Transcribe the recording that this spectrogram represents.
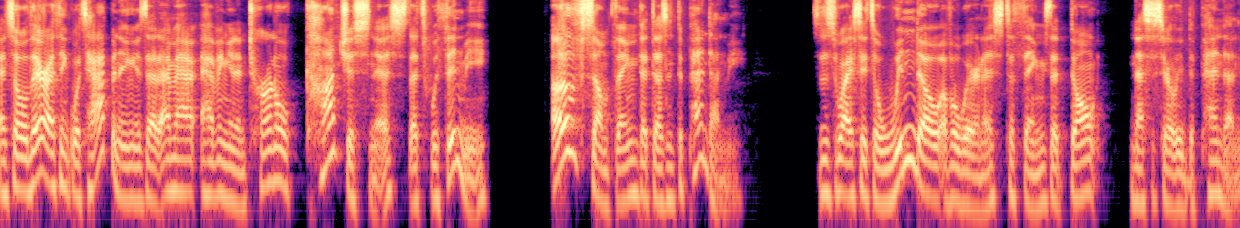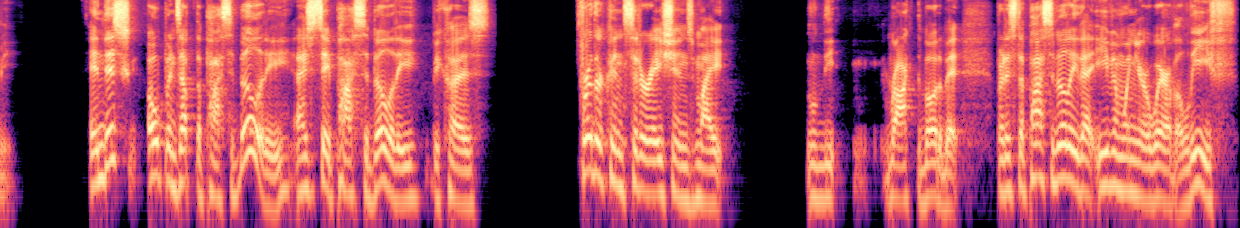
And so, there, I think what's happening is that I'm ha- having an internal consciousness that's within me of something that doesn't depend on me. So, this is why I say it's a window of awareness to things that don't necessarily depend on me. And this opens up the possibility, and I should say possibility because further considerations might rock the boat a bit, but it's the possibility that even when you're aware of a leaf,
